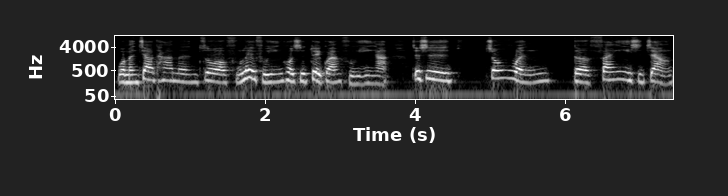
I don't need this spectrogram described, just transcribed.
我们叫他们做福类福音或是对观福音啊，就是中文的翻译是这样。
